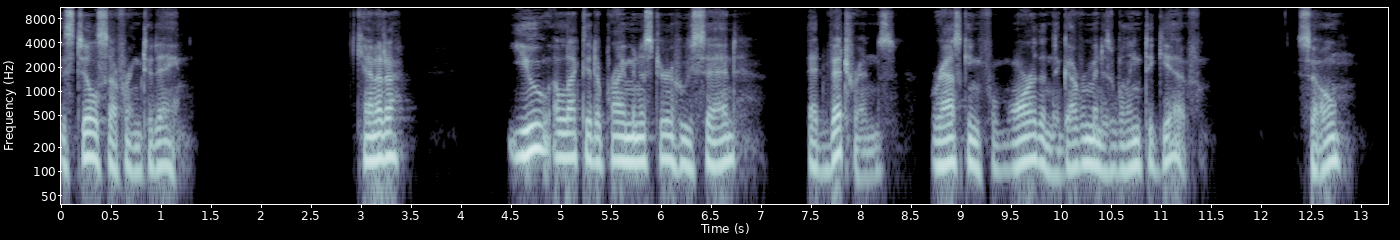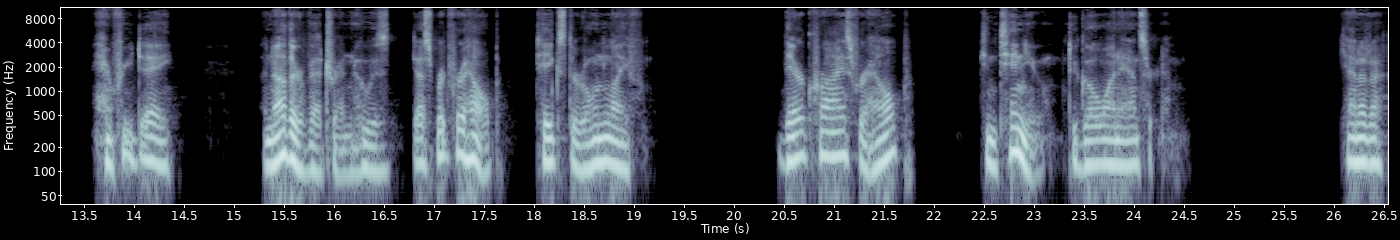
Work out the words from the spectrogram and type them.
is still suffering today. Canada, you elected a prime minister who said that veterans were asking for more than the government is willing to give. So, every day, another veteran who is desperate for help takes their own life. Their cries for help continue to go unanswered. Canada,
